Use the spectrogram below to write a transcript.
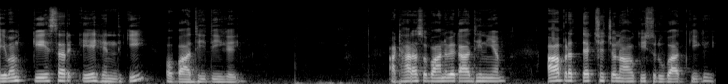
एवं केसर ए हिंद की उपाधि दी गई। अठारह सौ बानवे का अधिनियम अप्रत्यक्ष चुनाव की शुरुआत की गई।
